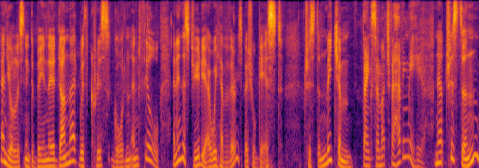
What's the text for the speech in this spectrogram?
And you're listening to Been There, Done That with Chris, Gordon, and Phil. And in the studio, we have a very special guest, Tristan Meecham. Thanks so much for having me here. Now, Tristan,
